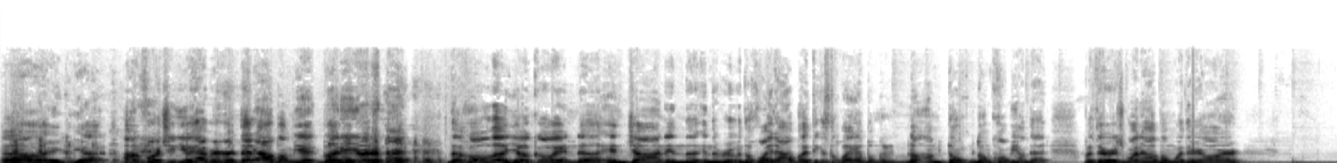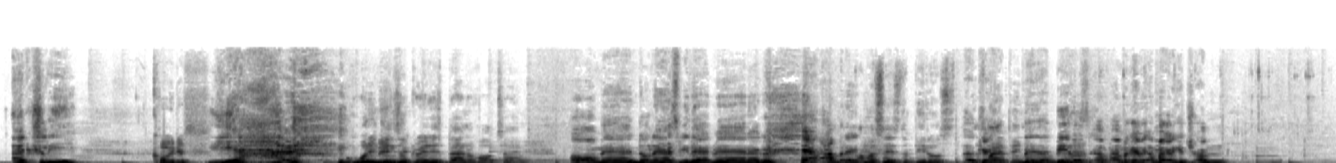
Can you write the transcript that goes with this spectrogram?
oh my god! Unfortunately, you haven't heard that album yet, buddy. the whole uh, Yoko and uh, and John in the in the room, the White album. I think it's the White album. I'm not, I'm, don't don't quote me on that, but there is one album where they are actually, coitus. yeah. what do you think is the greatest band of all time? oh man, don't ask me that, man. I go, I'm gonna. I'm gonna say it's the Beatles. That's Okay, my opinion. the though. Beatles. I'm, I'm gonna. I'm not gonna get. you- I'm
